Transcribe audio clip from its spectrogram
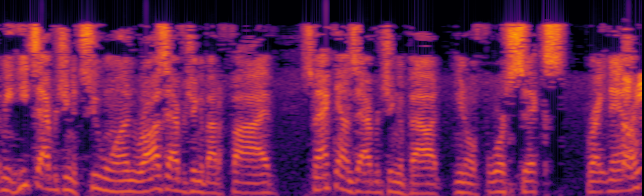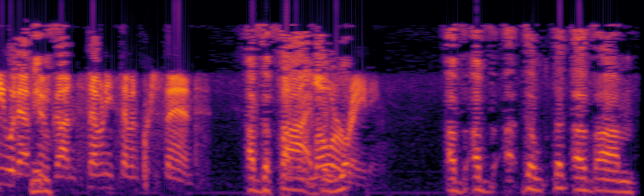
I mean, Heat's averaging a two-one. Raw's averaging about a five. SmackDown's averaging about you know a four-six right now. So he would have to have gotten 77% of the of five the lower the lo- rating. of of uh, the of um.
